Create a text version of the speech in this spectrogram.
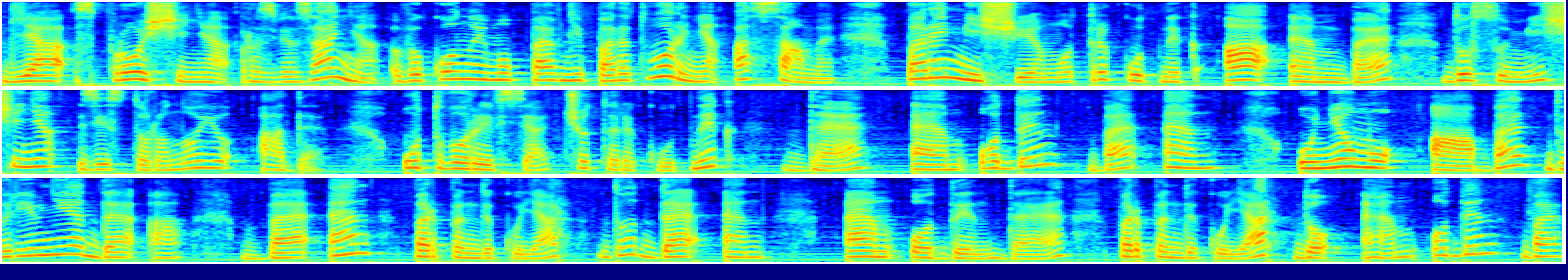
Для спрощення розв'язання виконуємо певні перетворення, а саме переміщуємо трикутник АМБ до суміщення зі стороною АД. Утворився чотирикутник ДМ1БН. У ньому АБ дорівнює ДА, БН перпендикуляр до ДН, М1Д перпендикуляр до М1Б.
